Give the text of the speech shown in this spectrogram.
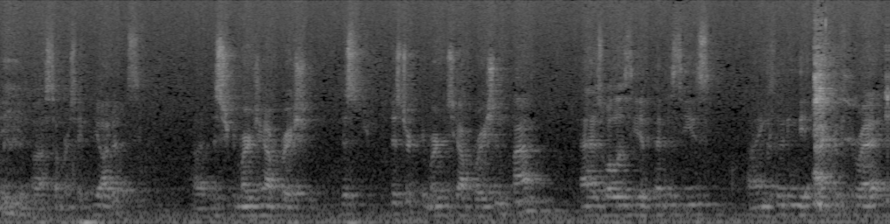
the uh, summer safety audits, uh, district emergency operation, dis- district emergency operation plan, as well as the appendices, uh, including the active threat,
